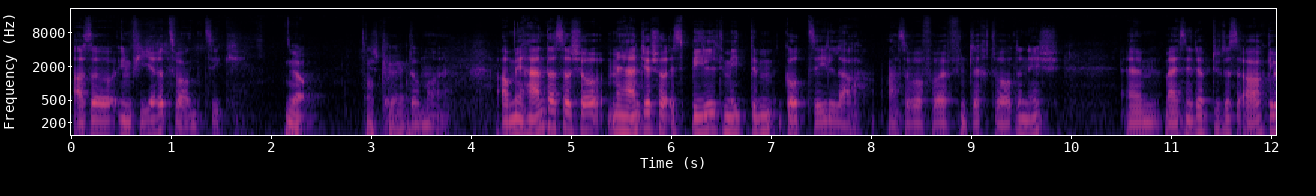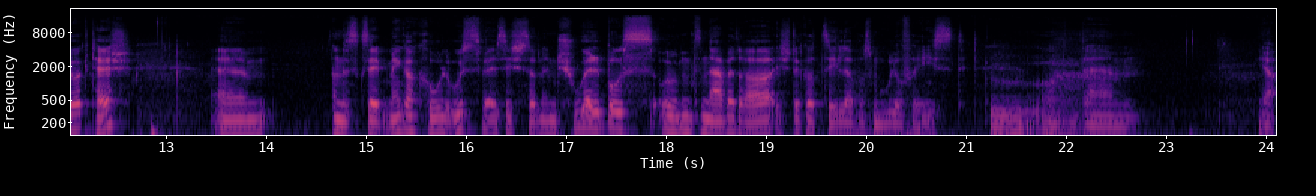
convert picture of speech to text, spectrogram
also im 24. Ja, okay. Mal. Aber wir haben also schon, wir haben ja schon ein Bild mit dem Godzilla, also was veröffentlicht worden ist. Ähm, weiß nicht, ob du das angeschaut hast. Ähm, und es sieht mega cool aus, weil es ist so ein Schulbus und nebendran ist der Godzilla, der das Maul aufreißt. Uh. Und ähm, ja,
